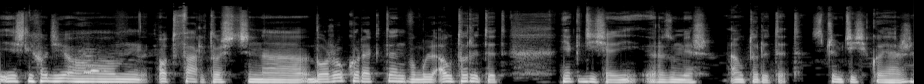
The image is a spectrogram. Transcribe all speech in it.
jeśli chodzi o otwartość na Bożą korektę, w ogóle autorytet. Jak dzisiaj rozumiesz autorytet? Z czym ci się kojarzy?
